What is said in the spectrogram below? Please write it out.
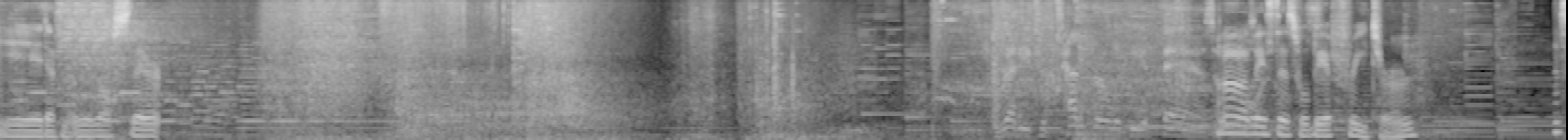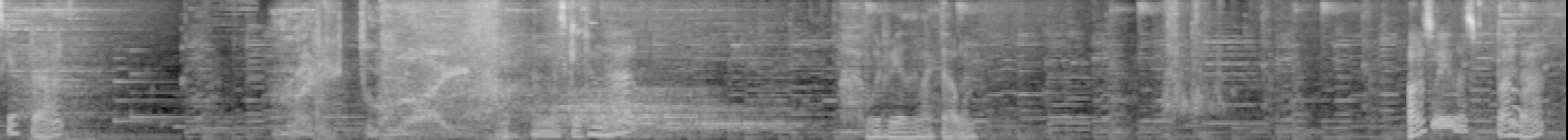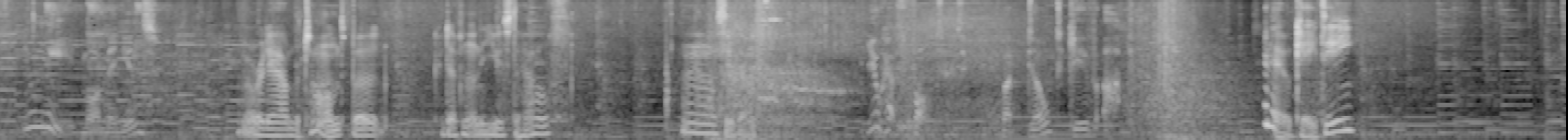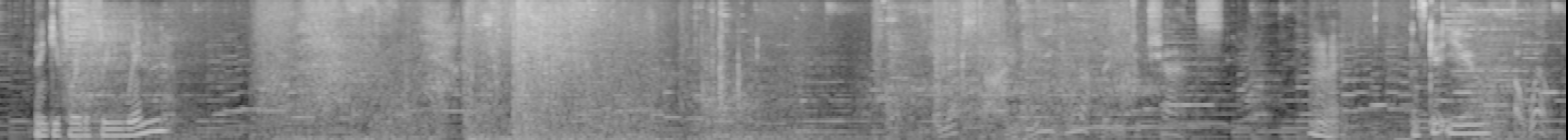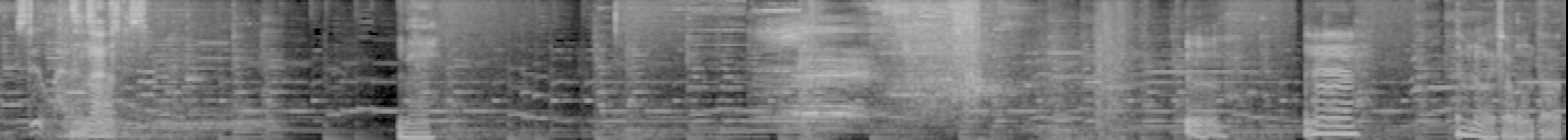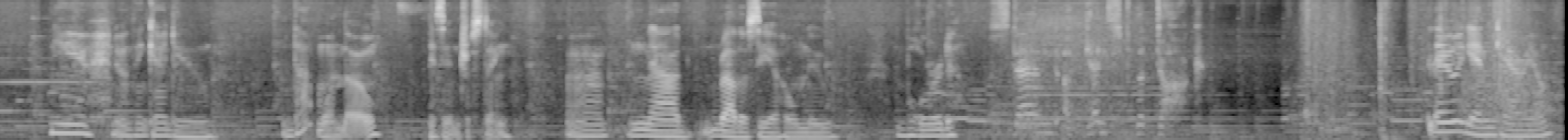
Yeah, definitely lost there. Ready to tamper with the affairs of Well, at least this will be a free turn. Let's get that. And let's give him that. I would really like that one. Honestly, let's buy that. You need more minions. I already have the taunt, but could definitely use the health. Uh, we'll see that. You have faltered, but don't give up. Hello, Katie. Thank you for the free win. Next time, leave nothing to chance. Alright. Let's get you. A wealth still has And its that. Is interesting. Uh, nah, I'd rather see a whole new board. Stand against the dark. Hello again, Cariel.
